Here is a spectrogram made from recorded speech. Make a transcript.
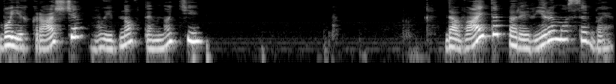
бо їх краще видно в темноті. Давайте перевіримо себе,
